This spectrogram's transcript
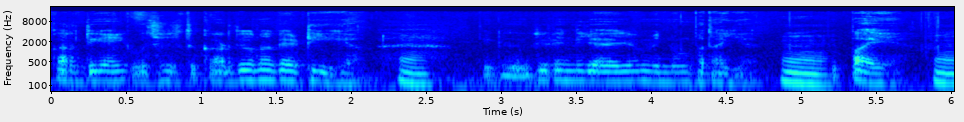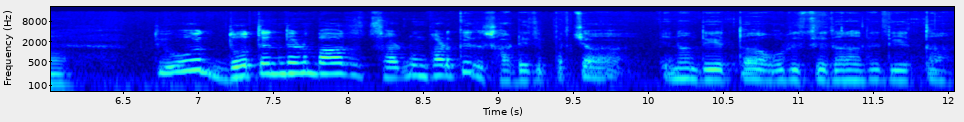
ਕਰਦੀ ਆਂ ਕੋਸ਼ਿਸ਼ ਤੇ ਕੱਢ ਦਿਓ ਉਹਨਾਂ ਕਹੇ ਠੀਕ ਆ। ਹੂੰ। ਜਿਹੜੇ ਨਜਾਇਜ਼ ਮੈਨੂੰ ਪਤਾ ਹੀ ਵੀ ਪਾਏ ਆ। ਹੂੰ। ਤੇ ਉਹ ਦੋ ਤਿੰਨ ਦਿਨ ਬਾਅਦ ਸਾਨੂੰ ਫੜ ਕੇ ਸਾਡੇ ਤੇ ਪਰਚਾ ਇਹਨਾਂ ਦੇ ਦਿੱਤਾ ਉਹ ਰਿਸ਼ਤੇਦਾਰਾਂ ਦੇ ਦਿੱਤਾ।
